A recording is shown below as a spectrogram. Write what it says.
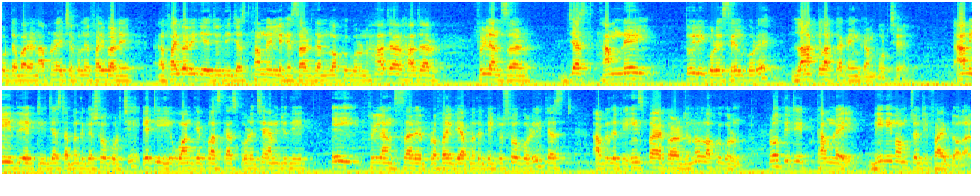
করতে পারেন, আপনারা ইচ্ছে করলে ফাইবারে ফাইবারে গিয়ে যদি জাস্ট থামনেল লিখে সার্চ দেন, লক্ষ্য করুন হাজার হাজার ফ্রিল্যান্সার জাস্ট থামনেল তৈরি করে সেল করে লাখ লাখ টাকা ইনকাম করছে। আমি দুই একটি জাস্ট আপনাদেরকে শো করছি। এটি ওয়ান কে প্লাস কাজ করেছে। আমি যদি এই ফ্রিল্যান্সারের প্রোফাইলটি আপনাদেরকে একটু শো করি জাস্ট আপনাদেরকে ইন্সপায়ার করার জন্য লক্ষ্য করুন। প্রতিটি thumbnail minimum twenty five dollar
